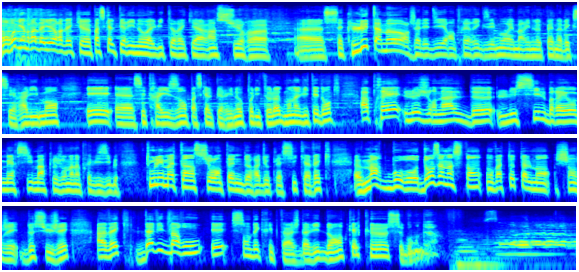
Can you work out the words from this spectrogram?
On reviendra d'ailleurs avec euh, Pascal Perrineau à 8h15 hein, sur euh, euh, cette lutte à mort, j'allais dire, entre Éric Zemmour et Marine Le Pen avec ses ralliements et euh, ses trahisons. Pascal Perrineau, politologue, mon invité donc, après le journal de Lucille Bréau. Merci Marc, le journal imprévisible, tous les matins sur l'antenne de Radio Classique avec euh, Marc Bourreau. Dans un instant, on va totalement changer de sujet avec David Barou et son décryptage. David, dans quelques secondes.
